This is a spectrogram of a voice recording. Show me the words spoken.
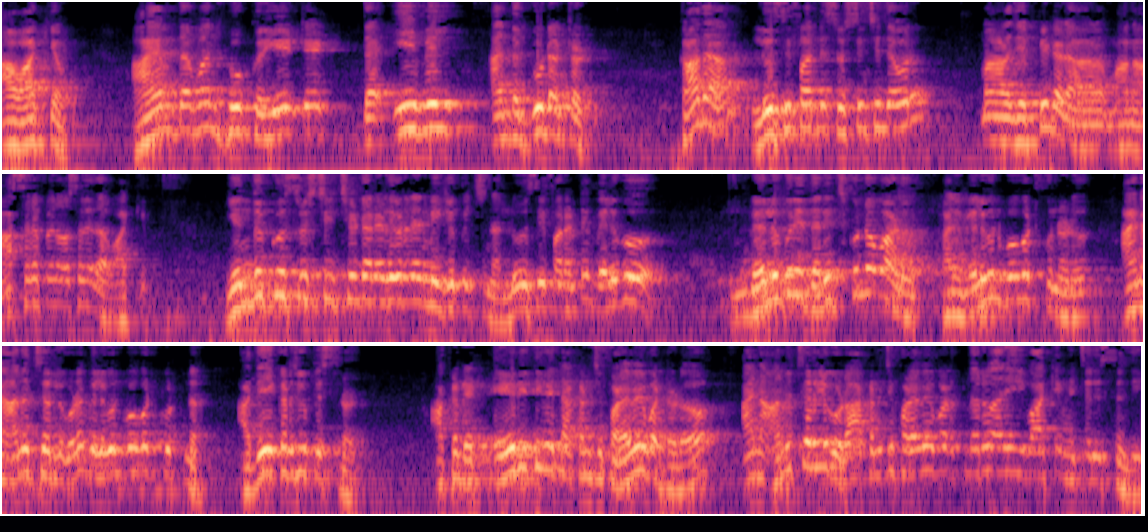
ఆ వాక్యం. I am the one who created the evil and the good అంటాడు. కాదా? లూసిఫర్ని సృష్టించింది ఎవరు? మన చెప్పిండ మన మన ఆశ్చర్యపోయిన అవసరం లేదు ఆ వాక్యం? ఎందుకు సృష్టించిండు అనేది కూడా నేను మీకు చూపించిన. లూసిఫర్ అంటే వెలుగు వెలుగుని ధరించుకున్నవాడు. ఆయన వెలుగుని పోగొట్టుకున్నాడు. ఆయన అనుచరులు కూడా వెలుగుని పోగొట్టుకుంటున్నారు. అదే ఇక్కడ చూపిస్తున్నాడు. అక్కడ ఏ రీతిగా అయితే అక్కడి నుంచి పడవేయబడ్డాడో ఆయన అనుచరులు కూడా అక్కడి నుంచి పడవేయబడుతున్నారు అని ఈ వాక్యం హెచ్చరిస్తుంది.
